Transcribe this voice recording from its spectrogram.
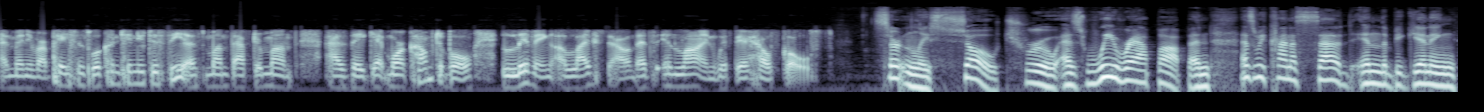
and many of our patients will continue to see us month after month as they get more comfortable living a lifestyle that's in line with their health goals. Certainly so true. As we wrap up, and as we kind of said in the beginning,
